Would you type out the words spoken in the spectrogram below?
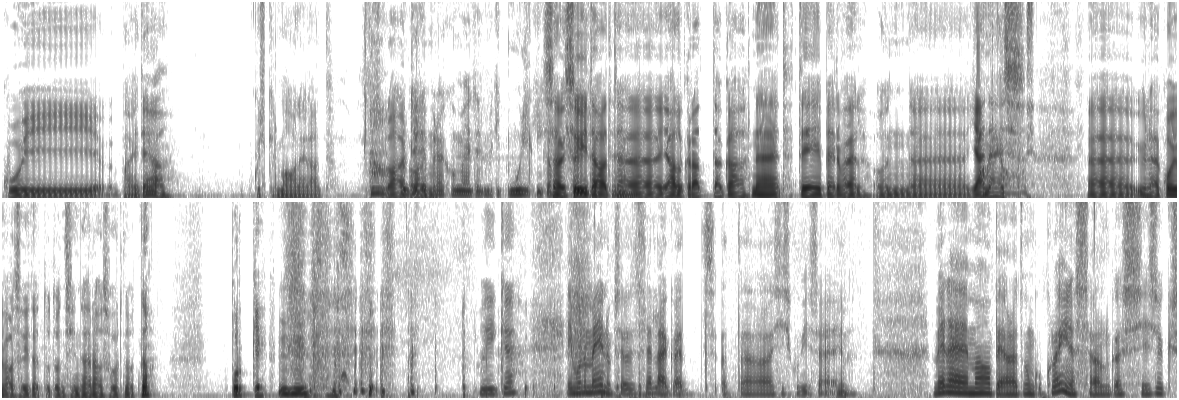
kui, ma ei tea, kuskil maal elad, sul aega on. praegu meeldib mingit mulgiga. sa sõidad äh, jalgrattaga, näed, teepervel on äh, jänes oh, äh, üle koiva sõidetud, on sinna ära surnud, noh, purki mm. -hmm. õige. ei, mulle meenub seoses sellega, et vaata siis, kui see mm Venemaa pealetung Ukrainasse algas, siis üks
